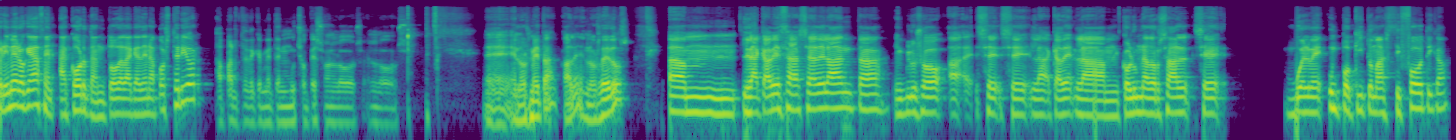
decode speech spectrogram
Primero, ¿qué hacen? Acortan toda la cadena posterior, aparte de que meten mucho peso en los, en los, eh, en los meta, ¿vale? En los dedos. la cabeza se adelanta, incluso ah, la, la, mm, columna dorsal se vuelve un poquito más cifótica.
